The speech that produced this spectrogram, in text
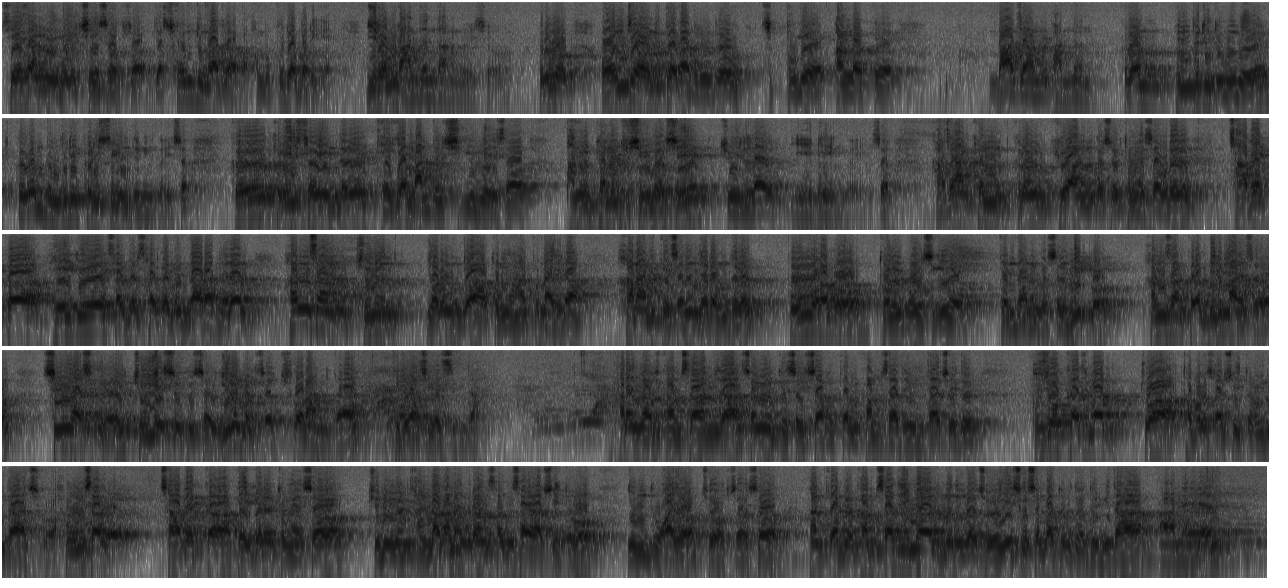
세상에 이거 재수 없어 야 소금 좀 가져와봐 한번 뿌려버리게 이러면 안 된다는 거죠. 그리고 언제 어느 때 가더라도 기쁘게 반갑게 맞이함을 받는 그런 분들이 누군가요? 그런 분들이 그리스도인들인 거예요. 그 그리스도인들을 되게 만드시기 위해서 방편을 주신 것이 주일날 예배인 거예요. 그래서 가장 큰 그런 귀한 것을 통해서 우리는 자백과 회개의 삶을 살게 된다라면 항상 주는 여러분과 동행할 뿐 아니라 하나님께서는 여러분들을 보호하고 돌보시게 된다는 것을 믿고 항상 그런 믿음 안에서 승리하시기를 주 예수 그리스도 이름으로서 축원합니다. 기도하시겠습니다. 하나님 아버지 감사합니다. 성령께서 이 시간 때문에 감사드립니다. 저희들 부족하지만 주와 더불어 살 수 있도록 인도하시고 항상 자백과 배결을 통해서 주님을 닮아가는 그런 삶을 살아갈 수 있도록 인도하여 주옵소서 함께함을 감사드리며 이 모든 것주 예수 그리스도 받들고 드립니다. 아멘.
